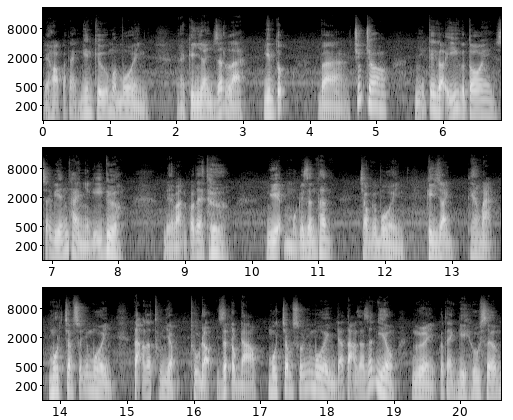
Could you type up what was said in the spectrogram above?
để họ có thể nghiên cứu một mô hình à, kinh doanh rất là nghiêm túc. Và chúc cho những cái gợi ý của tôi sẽ biến thành những cái ý tưởng để bạn có thể thử nghiệm một cái dấn thân trong cái mô hình kinh doanh theo mạng. Một trong số những mô hình tạo ra thu nhập, thụ động rất độc đáo. Một trong số những mô hình đã tạo ra rất nhiều người có thể nghỉ hưu sớm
